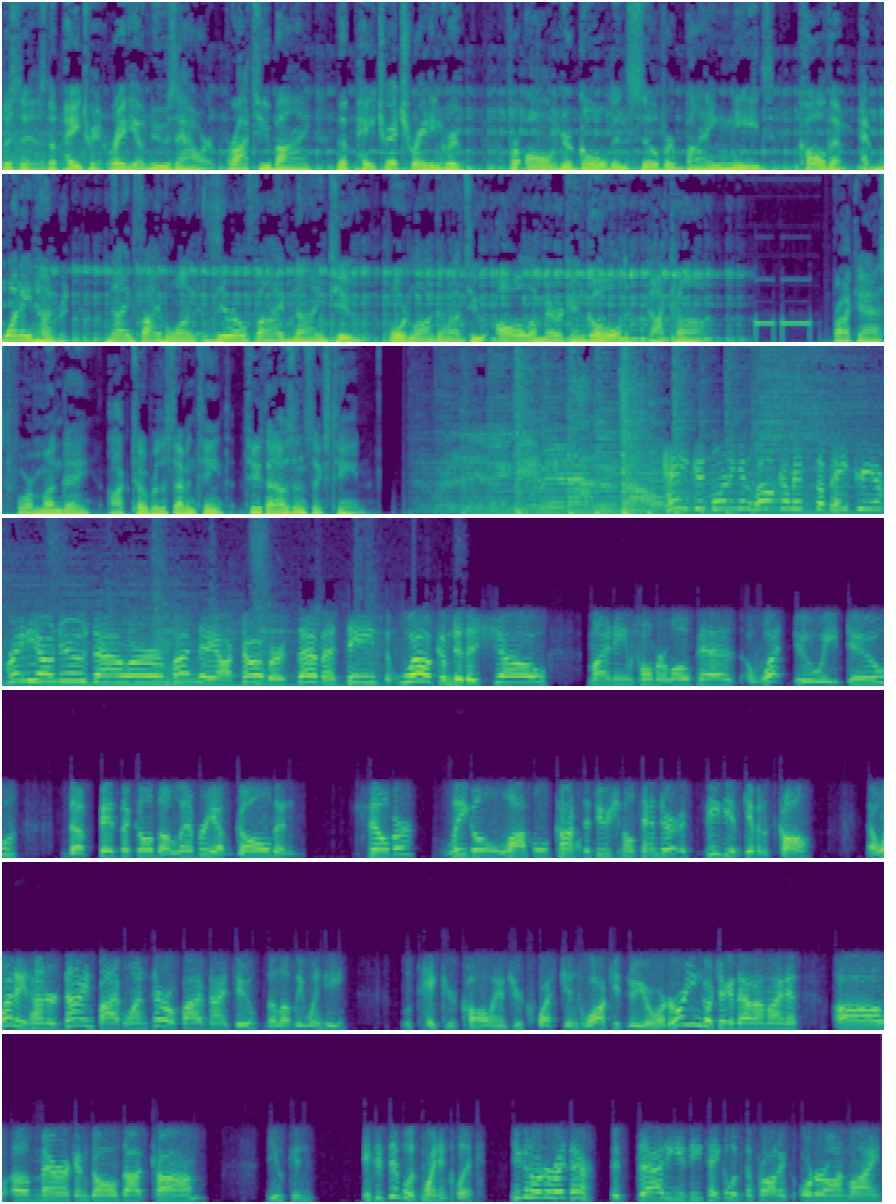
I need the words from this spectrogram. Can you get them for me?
This is the Patriot Radio News Hour brought to you by the Patriot Trading Group. For all your gold and silver buying needs, call them at 1 800 951 0592 or log on to allamericangold.com. Broadcast for Monday, October the 17th, 2016. Good morning and welcome. It's the Patriot Radio News Hour, Monday, October 17th. Welcome to the show. My name's Homer Lopez. What do we do? The physical delivery of gold and silver, legal, lawful, constitutional tender. It's easy as giving us a call. At 1 800 951 0592. The lovely Wendy will take your call, answer your questions, walk you through your order, or you can go check it out online at allamericangold.com. You can, it's as simple as point and click. You can order right there. It's that easy. Take a look at the product, order online.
